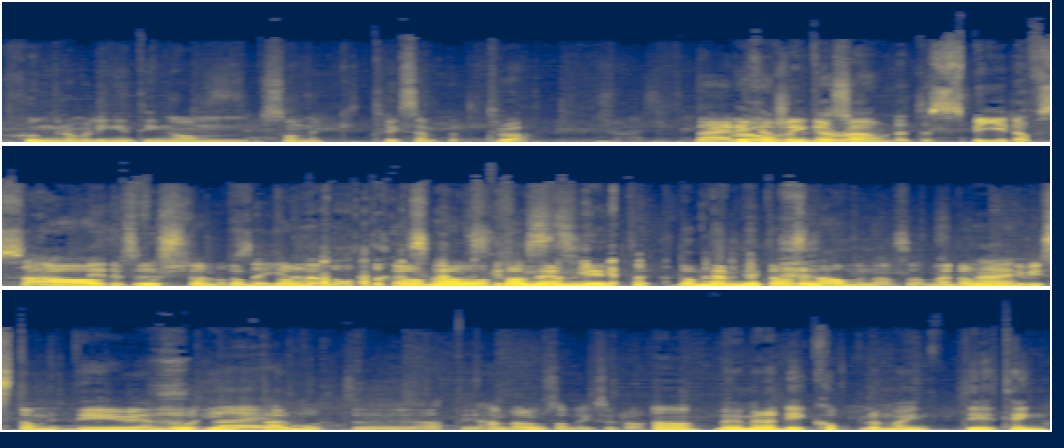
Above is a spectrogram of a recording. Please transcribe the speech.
sjunger de väl ingenting om Sonic till exempel, tror jag. Nej, det kanske inte är så. around at the speed of sound Ja, det är det precis. första de, De- de- säger de- den här låten. Ja, men de, de, nämner inte, de nämner inte hans namn alltså. Men de, Nej. visst, de, det är ju ändå hintar mot eh, att det handlar om Sonic såklart. Ja, men jag menar det kopplar man ju inte, det, tänk,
